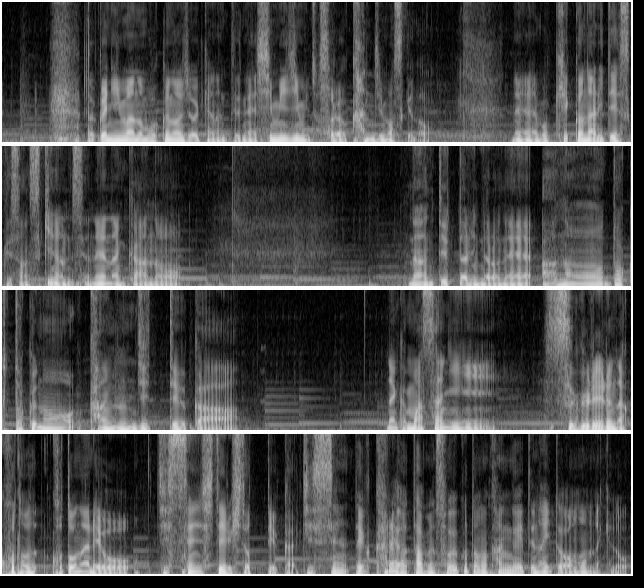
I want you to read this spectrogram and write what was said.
特に今の僕の状況なんてねしみじみとそれを感じますけど。ね僕結構成田悠輔さん好きなんですよねなんかあのなんて言ったらいいんだろうね。あの、独特の感じっていうか、なんかまさに、優れるなことなれを実践してる人っていうか、実践、てか彼は多分そういうことも考えてないとは思うんだけど、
